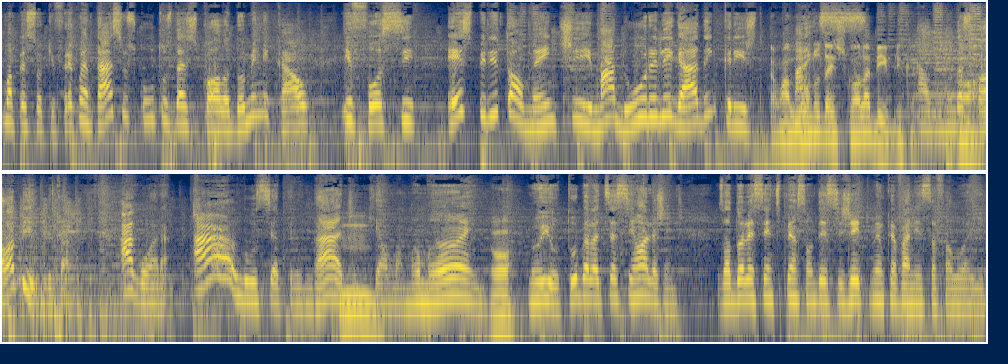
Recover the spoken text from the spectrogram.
uma pessoa que frequentasse os cultos da escola dominical e fosse espiritualmente maduro e ligado em Cristo. É um aluno Mas, da escola bíblica. Aluno da escola bíblica. Agora, a Lúcia Trindade, hum. que é uma mamãe, oh. no YouTube, ela disse assim: olha, gente, os adolescentes pensam desse jeito mesmo que a Vanessa falou aí.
